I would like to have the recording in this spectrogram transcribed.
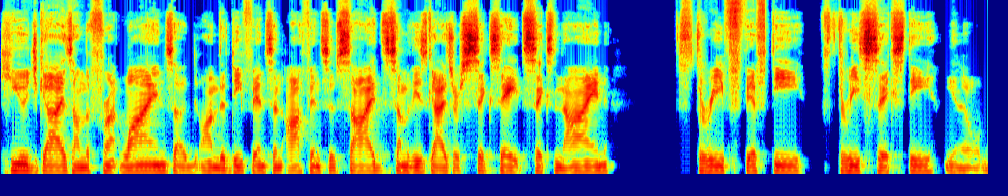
huge guys on the front lines uh, on the defense and offensive side. Some of these guys are 6'8", 6'9", 350, 360, you know,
